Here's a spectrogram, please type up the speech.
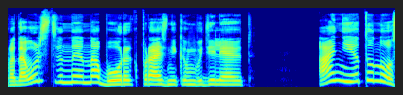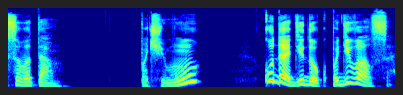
Продовольственные наборы к праздникам выделяют. А нету Носова там. Почему? Куда дедок подевался?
